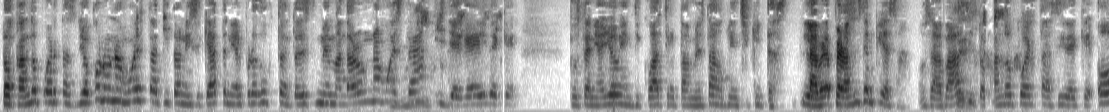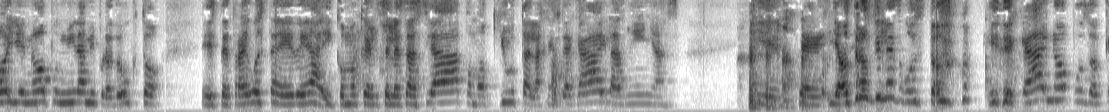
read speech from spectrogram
Tocando puertas. Yo con una muestra, Tito, ni siquiera tenía el producto. Entonces me mandaron una muestra y llegué y de que, pues tenía yo 24, también estábamos bien chiquitas. La verdad, pero así se empieza. O sea, vas y tocando puertas y de que, oye, no, pues mira mi producto, este, traigo esta idea. Y como que se les hacía como cute a la gente acá y las niñas. Y, este, y a otros sí les gustó. Y de que, ay, no, pues ok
